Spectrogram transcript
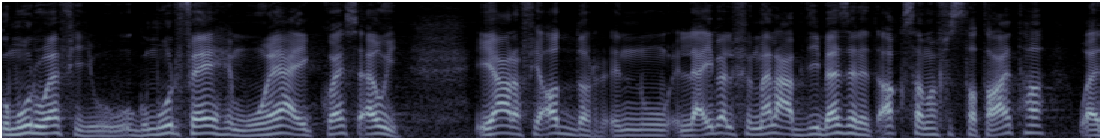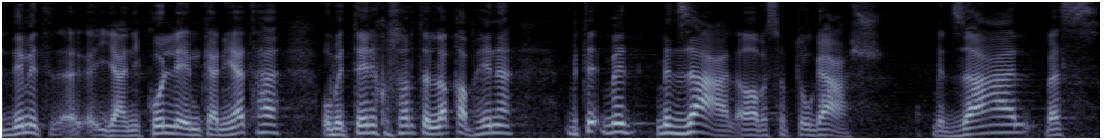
جمهور وافي وجمهور فاهم وواعي كويس قوي يعرف يقدر إنه اللعيبة اللي في الملعب دي بذلت أقصى ما في استطاعتها وقدمت يعني كل إمكانياتها وبالتالي خسارة اللقب هنا بت... بت... بتزعل. آه بس ما بتوجعش. بتزعل بس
